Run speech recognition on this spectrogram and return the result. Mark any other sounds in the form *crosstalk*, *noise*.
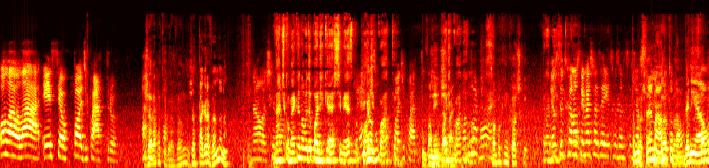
Olá, olá, esse é o Pod 4. Já era pra estar gravando? Já tá gravando, não? Não, acho que Nath, não. como é que é o nome do podcast mesmo? É? Pod nós vamos- 4. Pod 4. Vamos, Gente, Pod vai. 4 Vamos não. gravar. Só um pouquinho que eu acho que. Pra Eu sinto que eu não sei mais fazer isso, mas antes Estamos já treinados Tô total. Daniel?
